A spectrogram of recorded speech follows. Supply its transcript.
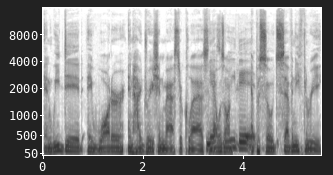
And we did a water and hydration masterclass, and Yes, that was on episode 73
